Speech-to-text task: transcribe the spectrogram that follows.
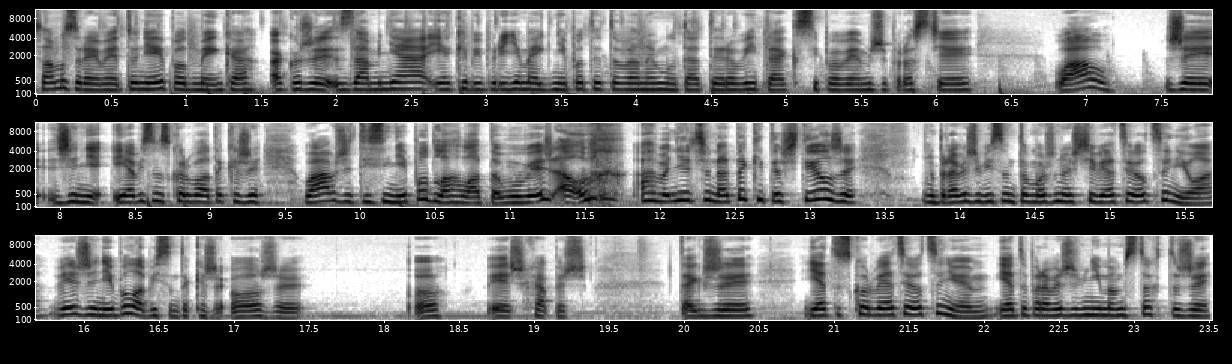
Samozrejme, to nie je podmienka. Akože za mňa, ja keby prídem aj k nepotetovanému Taterovi, tak si poviem, že proste wow, že, že nie, ja by som skôr bola taká, že wow, že ty si nepodľahla tomu, vieš, alebo, alebo niečo na takýto štýl, že práve, že by som to možno ešte viacej ocenila. Vieš, že nebola by som taká, že o, že o, vieš, chápeš. Takže ja to skôr viacej oceňujem. Ja to práve, že vnímam z tohto, že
